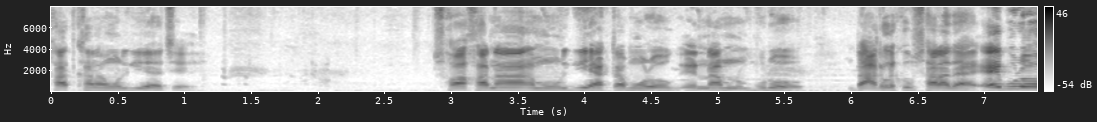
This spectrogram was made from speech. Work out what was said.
সাতখানা মুরগি আছে। ছখানা মুরগি, একটা মোরগ। এর নাম বুড়ো। ডাকলে খুব সাড়া দেয়। এই বুড়ো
